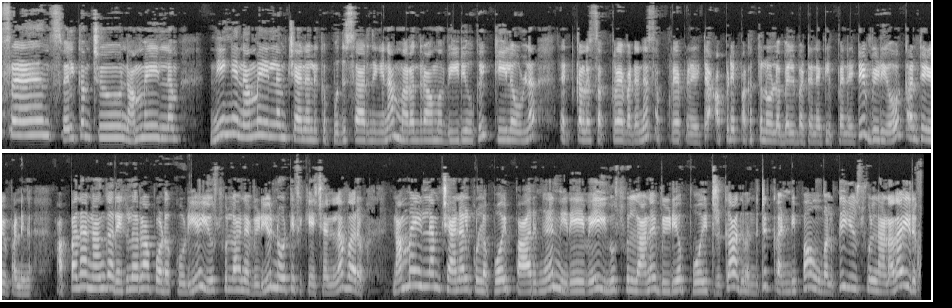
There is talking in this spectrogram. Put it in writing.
Friends welcome to நம்ம இல்லம். நீங்கள் நம்ம இல்லம் சேனலுக்கு புதுசாக இருந்தீங்கன்னா மறந்துடாமல் வீடியோவுக்கு கீழே உள்ள ரெட் கலர் சப்ஸ்கிரைப் பட்டனை சப்ஸ்கிரைப் பண்ணிவிட்டு அப்படியே பக்கத்தில் உள்ள பெல் பட்டனை கிளிக் பண்ணிவிட்டு வீடியோவை கண்டினியூ பண்ணுங்கள் அப்போ தான் நாங்கள் ரெகுலராக போடக்கூடிய யூஸ்ஃபுல்லான வீடியோ நோட்டிஃபிகேஷனில் வரும். நம்ம இல்லம் சேனலுக்குள்ளே போய் பாருங்கள் நிறையவே யூஸ்ஃபுல்லான வீடியோ போயிட்டுருக்கு அது வந்துட்டு கண்டிப்பாக உங்களுக்கு யூஸ்ஃபுல்லானதாக இருக்கும்.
